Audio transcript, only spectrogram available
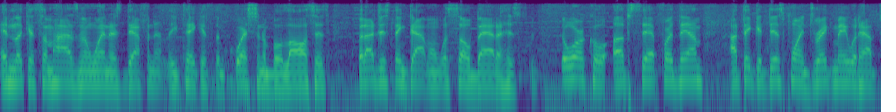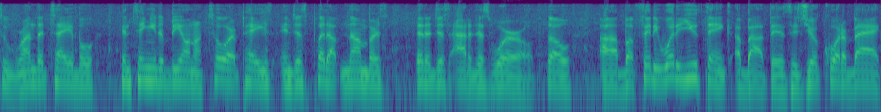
and look at some Heisman winners definitely taking some questionable losses. But I just think that one was so bad, a historical upset for them. I think at this point, Drake Maye would have to run the table, continue to be on a torrid pace, and just put up numbers that are just out of this world. So, uh, but Fitty, what do you think about this? Is your quarterback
